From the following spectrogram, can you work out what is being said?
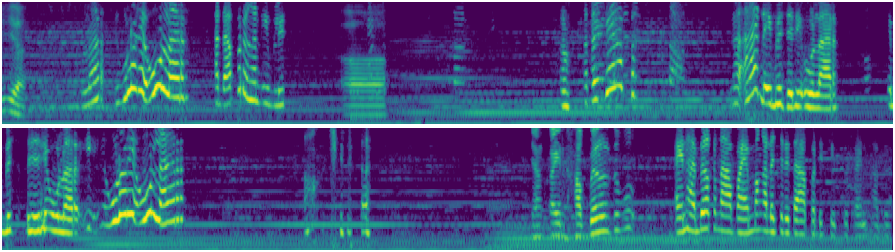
Iya. ular? Ular ya ular. Ada apa dengan iblis? Eh, Loh, kata siapa? Nggak ada iblis jadi ular. Iblis jadi ular. I- ular ya ular. Oh gitu. Yang kain Habel tuh bu Kain Habel kenapa? Emang ada cerita apa di situ kain Habel?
